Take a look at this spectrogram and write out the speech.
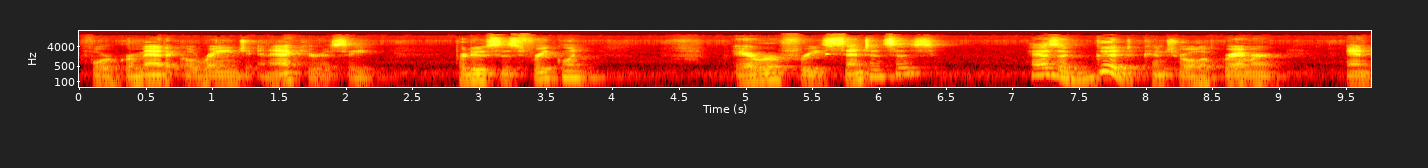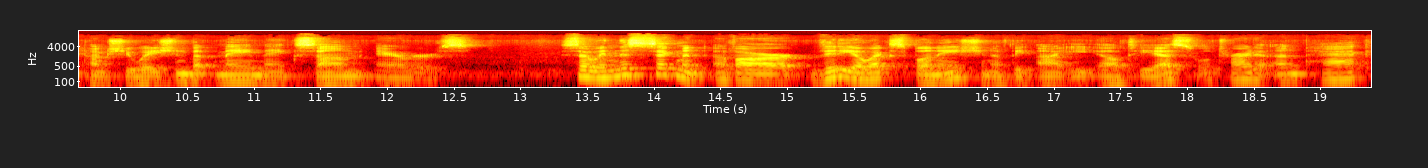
for grammatical range and accuracy, produces frequent error-free sentences, has a good control of grammar and punctuation, but may make some errors. So in this segment of our video explanation of the IELTS, we'll try to unpack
